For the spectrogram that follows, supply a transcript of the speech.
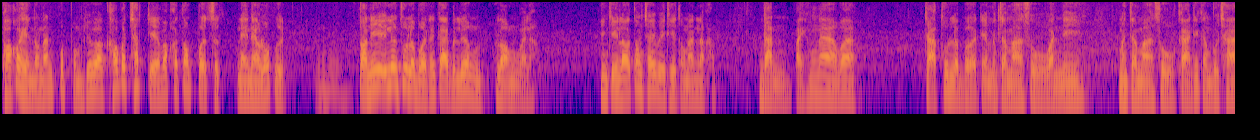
พอเขาเห็นตรงนั้นปุ๊บผมคิดว่าเขาก็ชัดเจนว่าเขาต้องเปิดศึกในแนวรบอื่นตอนนี้เรื่องทุ่นระเบิดนั้นกลายเป็นเรื่องรองลงไปแล้ว จริงๆ เราต้องใช้เวทีตรงนั้นแหละครับ ดันไปข้างหน้าว่าจากทุ่นระเบิดเนี่ยมันจะมาสู่วันนี้ มันจะมาสู่การที่กัมพูชา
